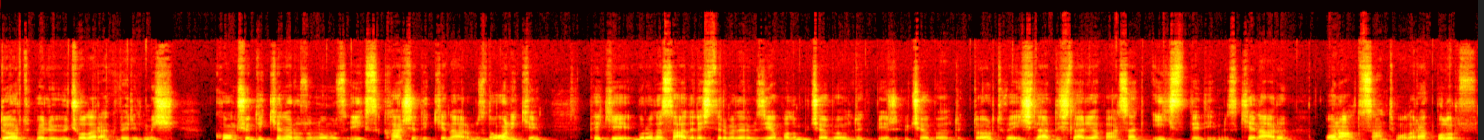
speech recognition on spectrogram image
4 bölü 3 olarak verilmiş. Komşu dik kenar uzunluğumuz x, karşı dik kenarımız da 12. Peki burada sadeleştirmelerimizi yapalım. 3'e böldük 1, 3'e böldük 4 ve içler dışlar yaparsak x dediğimiz kenarı 16 santim olarak buluruz.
